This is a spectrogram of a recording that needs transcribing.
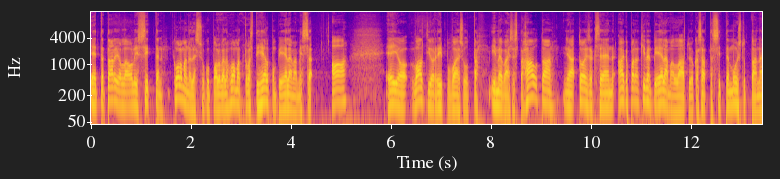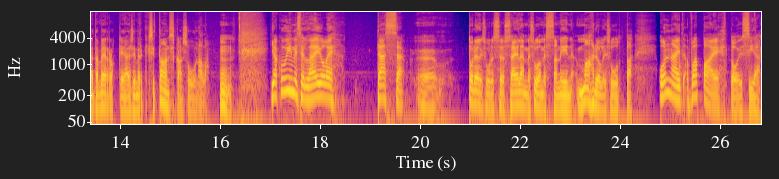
Että tarjolla olisi sitten kolmannelle sukupolvelle huomattavasti helpompi elämä, missä A, ei ole valtion riippuvaisuutta imeväisestä hautaan ja toisekseen aika paljon kivempi elämänlaatu, joka saattaisi sitten muistuttaa näitä verrokkeja esimerkiksi Tanskan suunnalla. Mm. Ja kun ihmisellä ei ole tässä ö, todellisuudessa, jossa elämme Suomessa, niin mahdollisuutta on näitä vapaaehtoisia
